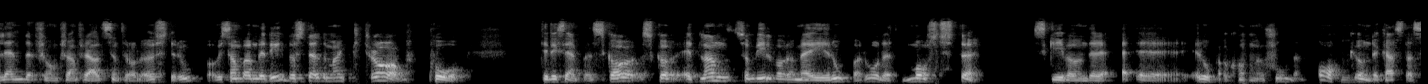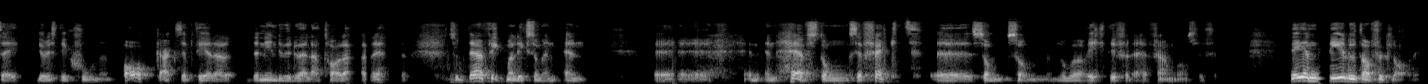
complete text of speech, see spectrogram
länder från framförallt Central och Östeuropa. Och I samband med det då ställde man krav på till exempel, ska, ska ett land som vill vara med i Europarådet måste skriva under eh, Europakonventionen och mm. underkasta sig jurisdiktionen och accepterar den individuella talarrätten. Så där fick man liksom en, en, eh, en, en hävstångseffekt eh, som, som nog var viktig för det här framgångsreceptet. Det är en del av förklaringen,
